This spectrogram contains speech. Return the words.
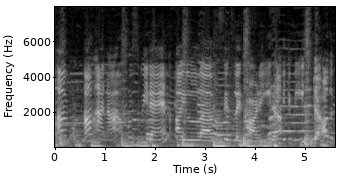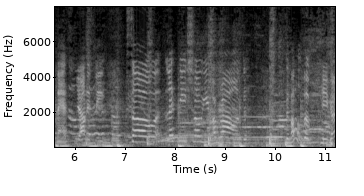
I'm, um, I'm Anna from Sweden. I love Sintillate parties yeah. in Nikki Beach. They are all the best, yeah. honestly. So let me show you around the oh, boat. The, here you go.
